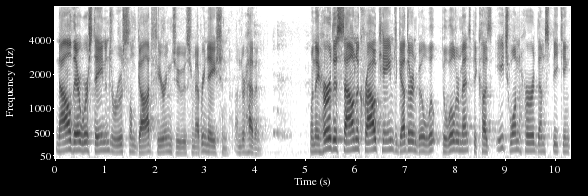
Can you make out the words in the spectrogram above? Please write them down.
Now there were staying in Jerusalem God fearing Jews from every nation under heaven. When they heard this sound, a crowd came together in bewilderment because each one heard them speaking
